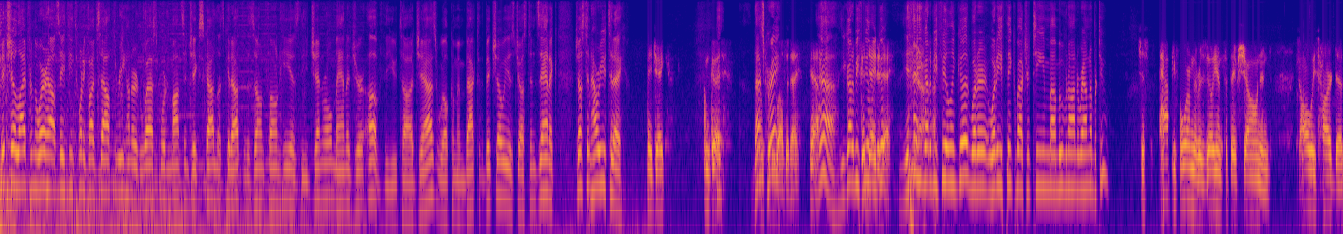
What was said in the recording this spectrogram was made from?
Big Show live from the warehouse, 1825 South, 300 West. Gordon Monson, Jake Scott. Let's get out to the zone phone. He is the general manager of the Utah Jazz. Welcome him back to the Big Show. He is Justin Zanik. Justin, how are you today? Hey, Jake. I'm good. Hey, that's I'm great. Well today. Yeah. Yeah, you got to be good feeling day good. today. Yeah, Yeah. you got to be feeling good. What are What do you think about your team uh, moving on to round number two? Just happy for them, the resilience that they've shown, and it's always hard to,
